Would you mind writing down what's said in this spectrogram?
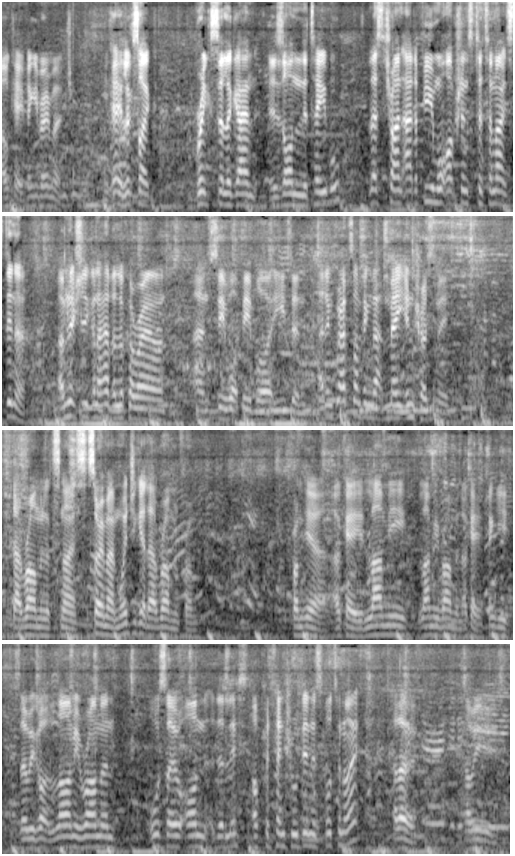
okay thank you very much. Okay it looks like Briggs Silogan is on the table let's try and add a few more options to tonight's dinner. I'm literally gonna have a look around and see what people are eating and then grab something that may interest me. That ramen looks nice. Sorry ma'am, where'd you get that ramen from? From here. Okay, Lami, Lami ramen. Okay, thank you. So we got Lami ramen also on the list of potential dinners for tonight. Hello. How are you?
